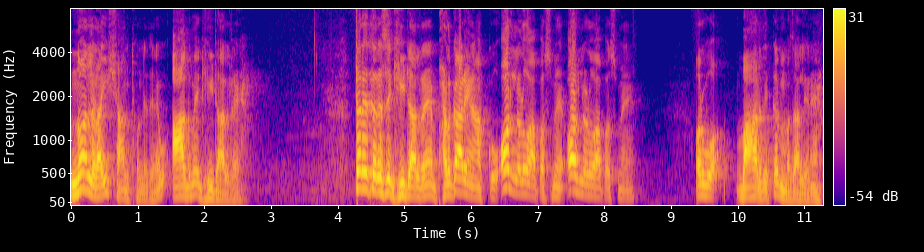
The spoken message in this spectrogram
ना लड़ाई शांत होने दे रहे हैं, वो आग में घी डाल रहे हैं। तरह तरह से घी डाल रहे हैं, भड़का रहे हैं आग को, और लड़ो आपस में, और लड़ो आपस में, और वो बाहर देखकर मज़ा ले रहे हैं।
